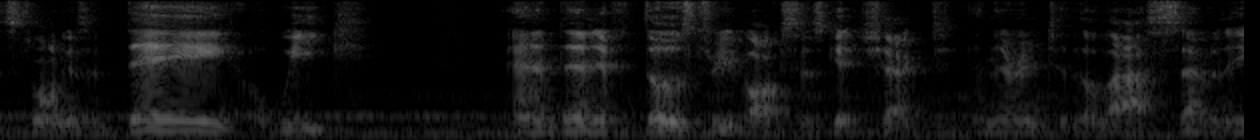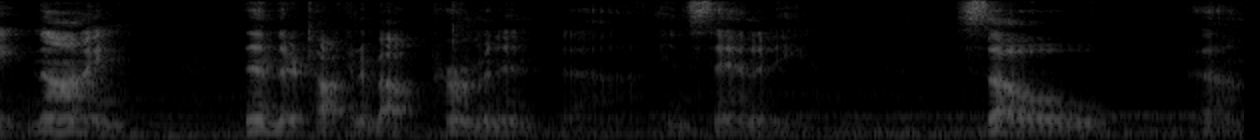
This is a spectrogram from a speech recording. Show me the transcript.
as long as a day, a week. And then if those three boxes get checked and they're into the last seven, eight, nine, then they're talking about permanent uh, insanity. So um,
